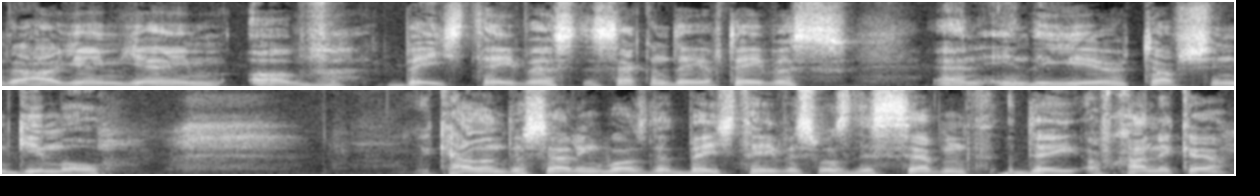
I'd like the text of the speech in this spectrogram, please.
the Hayom Yom of Beis Teves, the second day of Teves, and in the year Tavshin Gimel. The calendar setting was that Beis Teves was the seventh day of Hanukkah.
